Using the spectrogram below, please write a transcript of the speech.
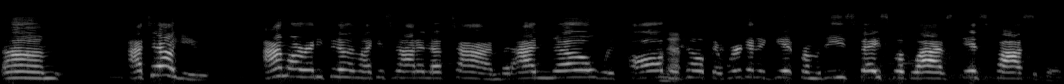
um, I tell you, I'm already feeling like it's not enough time, but I know with all the help that we're going to get from these Facebook Lives, it's possible.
